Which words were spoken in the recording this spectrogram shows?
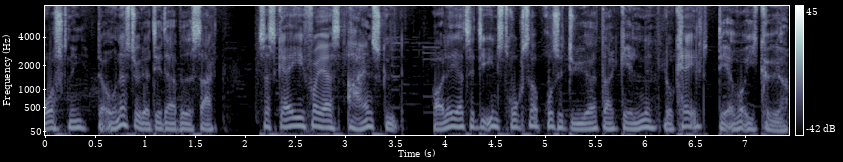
forskning, der understøtter det, der er blevet sagt, så skal I for jeres egen skyld holde jer til de instrukser og procedurer, der er gældende lokalt, der hvor I kører.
